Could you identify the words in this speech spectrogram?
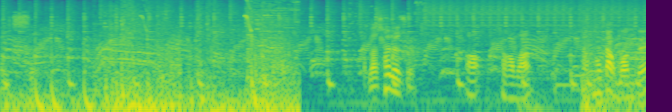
나이스 나 살려줘 어, 잠깐만. 나 살짝 먼데?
